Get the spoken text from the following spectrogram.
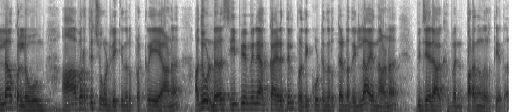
എല്ലാ കൊല്ലവും ആവർത്തിച്ചുകൊണ്ടിരിക്കുന്ന ഒരു പ്രക്രിയയാണ്. അതുകൊണ്ട് സി പി എമ്മിനെ അക്കാര്യത്തിൽ പ്രതിക്കൂട്ടി നിർത്തേണ്ടതില്ല എന്നാണ് വിജയരാഘവൻ പറഞ്ഞു നിർത്തിയത്.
